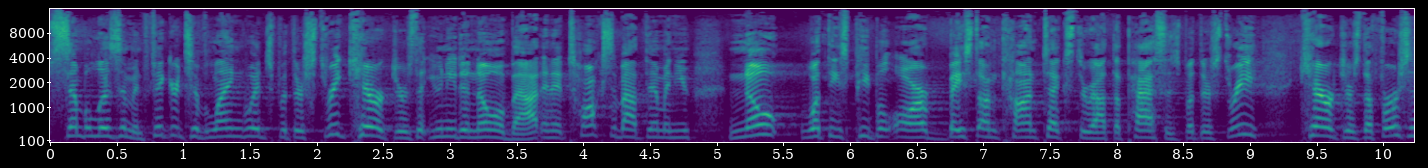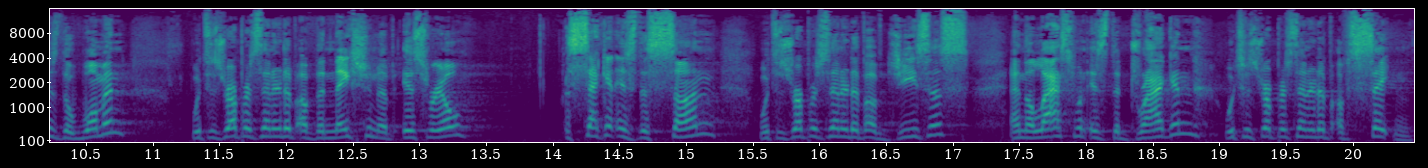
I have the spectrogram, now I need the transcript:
symbolism and figurative language, but there's three characters that you need to know about, and it talks about them, and you know what these people are based on context throughout the passage. But there's three characters. The first is the woman, which is representative of the nation of Israel. The second is the sun, which is representative of Jesus. And the last one is the dragon, which is representative of Satan.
